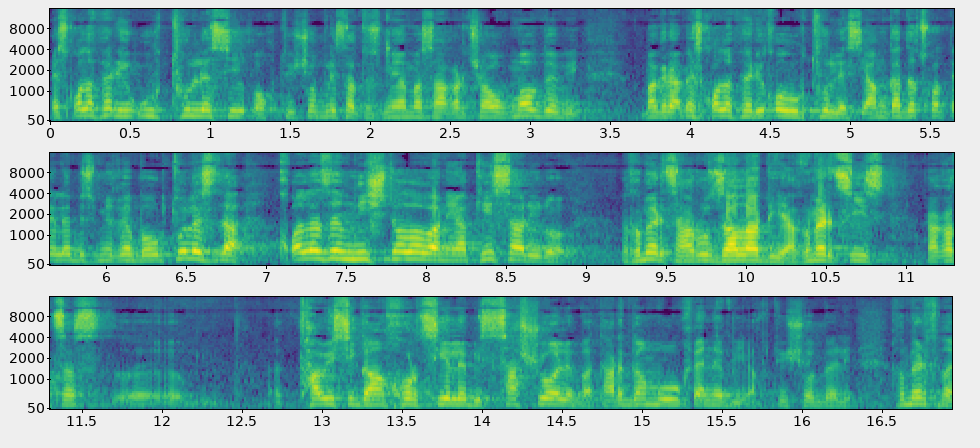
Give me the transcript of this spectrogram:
ეს ყველაფერი ურთულესი იყო ღვთისმშობლისათვის, მე ამას აღარ ჩაუღმავდები, მაგრამ ეს ყველაფერი იყო ურთულესი, ამ გადაწყვეტილების მიღება ურთულესი და ყველაზე მნიშვნელოვანი აქ ის არის, რომ ღმერთს არ უზალადია, ღმერთს ის რაღაცას თავისი განხორციელების საშუალებად არ გამოუყენებია ღვთისმშობელი. ღმერთმა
